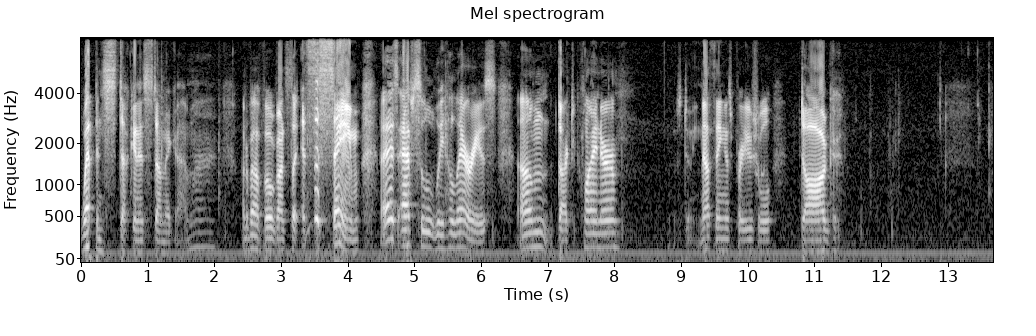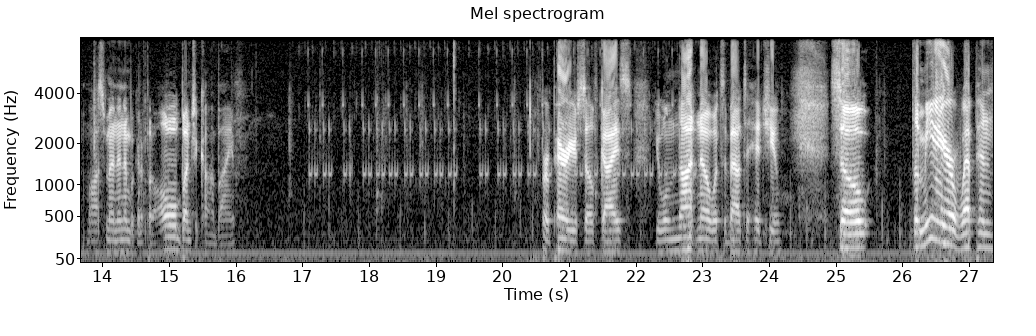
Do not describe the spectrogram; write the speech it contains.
weapon stuck in his stomach. Um, what about stomach? It's the same. That is absolutely hilarious. Um, Dr. Kleiner was doing nothing as per usual. Dog. Mossman, and then we're going to put a whole bunch of Combine. prepare yourself, guys. You will not know what's about to hit you. So, the meteor weapon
